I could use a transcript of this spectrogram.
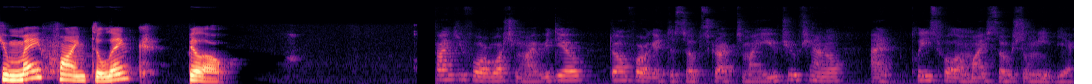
You may find the link below. Thank you for watching my video. Don't forget to subscribe to my YouTube channel and please follow my social media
